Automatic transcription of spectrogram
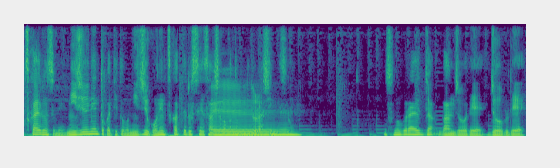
使えるんですよね。20年とか言ってても25年使ってる生産者の方もいるらしいんですよ。そのぐらいじゃ頑丈で丈夫で、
